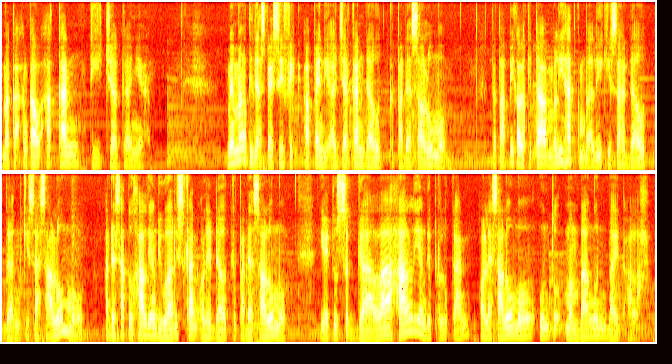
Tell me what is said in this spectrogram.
maka engkau akan dijaganya. Memang tidak spesifik apa yang diajarkan Daud kepada Salomo. Tetapi kalau kita melihat kembali kisah Daud dan kisah Salomo, ada satu hal yang diwariskan oleh Daud kepada Salomo, yaitu segala hal yang diperlukan oleh Salomo untuk membangun bait Allah.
